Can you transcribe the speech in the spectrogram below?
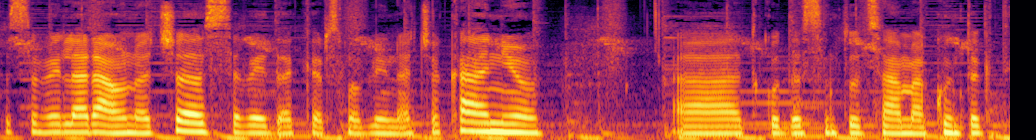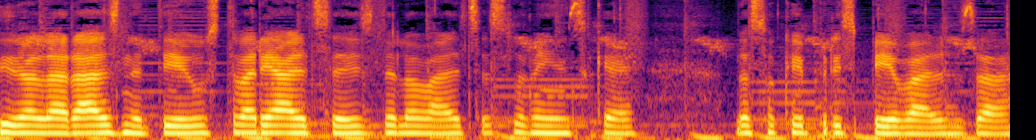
pa sem imela ravno čas, seveda, ker smo bili na čakanju. Uh, tako da sem tudi sama kontaktirala razne te ustvarjalce, izdelovalce slovenske, da so kaj prispevali za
